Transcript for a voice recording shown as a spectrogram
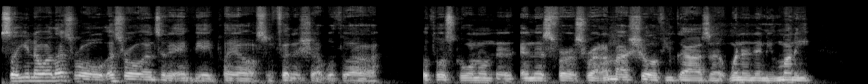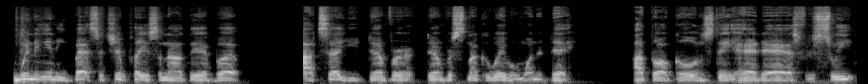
So you know what? Let's roll. Let's roll into the NBA playoffs and finish up with uh with what's going on in, in this first round. I'm not sure if you guys are winning any money, winning any bets that you're placing out there, but I'll tell you, Denver Denver snuck away with one today. I thought Golden State had to ask for the sweep.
